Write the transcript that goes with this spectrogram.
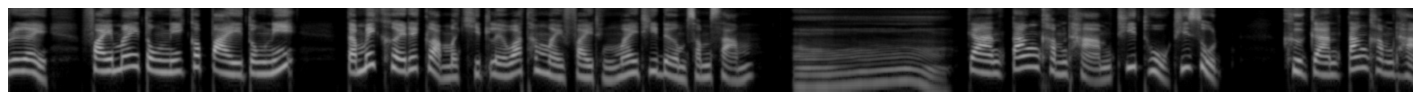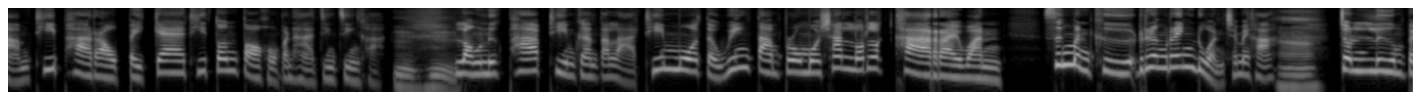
เรื่อย ๆ ไฟไหม้ตรงนี้ก็ไปตรงนี้ แต่ไม่เคยได้กลับมาคิดเลยว่าทำไมไฟถึงไหม้ที่เดิมซ้ำอ๋อ ๆ การตั้งคำถามที่ถูกที่สุด คือการตั้งคำถามที่พาเราไปแก้ที่ต้นตอของปัญหาจริง ๆ ค่ะอืมฮึลองนึกภาพทีมการตลาดที่มัวแต่วิ่งตามโปรโมชั่นลดราคารายวัน ซึ่งมันคือเรื่องเร่งด่วนใช่ไหมคะฮะจนลืมไป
